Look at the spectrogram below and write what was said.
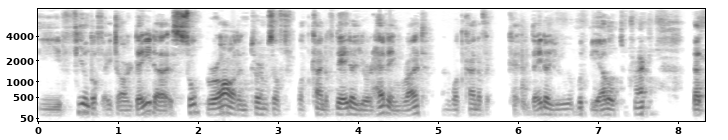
the field of HR data is so broad in terms of what kind of data you're having, right? And what kind of data you would be able to track that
